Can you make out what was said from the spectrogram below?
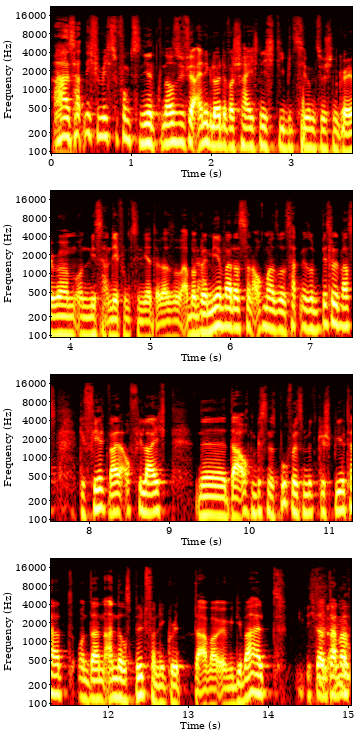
Ah, es hat nicht für mich so funktioniert, genauso wie für einige Leute wahrscheinlich nicht die Beziehung zwischen Worm und Missandei funktioniert oder so. Aber ja. bei mir war das dann auch mal so, es hat mir so ein bisschen was gefehlt, weil auch vielleicht ne, da auch ein bisschen das Buchwissen mitgespielt hat und dann ein anderes Bild von Grid da war irgendwie. Die war halt, ich da, da war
